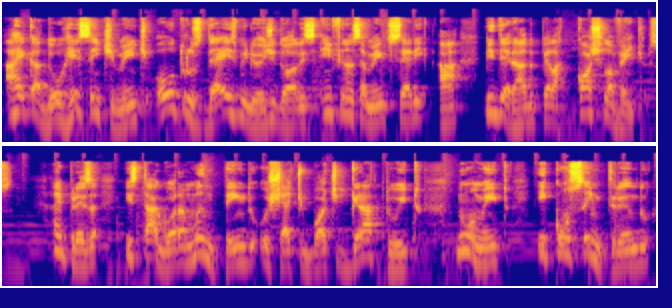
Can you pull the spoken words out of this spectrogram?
arrecadou recentemente outros 10 milhões de dólares em financiamento série A liderado pela Kochla Ventures. A empresa está agora mantendo o chatbot gratuito no momento e concentrando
